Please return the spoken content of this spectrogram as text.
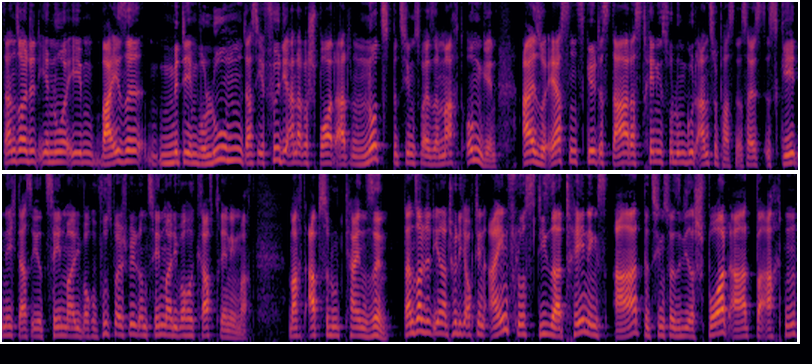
dann solltet ihr nur eben weise mit dem Volumen, das ihr für die andere Sportart nutzt bzw. macht, umgehen. Also erstens gilt es da, das Trainingsvolumen gut anzupassen. Das heißt, es geht nicht, dass ihr zehnmal die Woche Fußball spielt und zehnmal die Woche Krafttraining macht. Macht absolut keinen Sinn. Dann solltet ihr natürlich auch den Einfluss dieser Trainingsart bzw. dieser Sportart beachten,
